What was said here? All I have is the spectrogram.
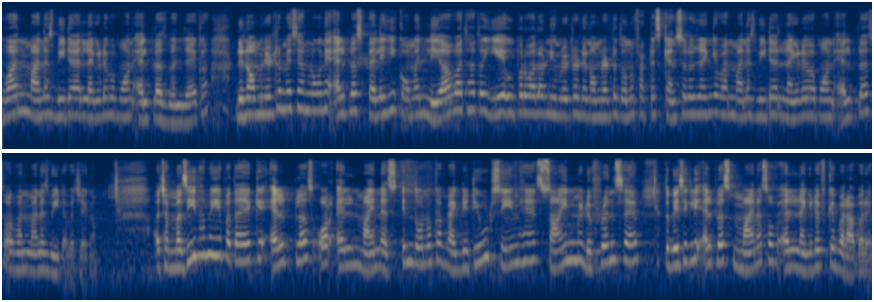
one minus beta L negative upon L plus बन जाएगा। डिनोमिनेटर में से हम लोगों ने एल प्लस पहले ही कॉमन लिया हुआ था तो ये ऊपर वाला और न्यूमिनेटर डिनोमिनेटर दोनों फैक्टर्स कैंसिल हो जाएँगे। One minus beta L negative upon L plus और वन माइनस बीटा बचेगा। अच्छा मज़ीद हमें ये पता है कि L प्लस और L माइनस इन दोनों का मैग्नीट्यूड सेम है साइन में डिफरेंस है तो basically L plus minus of L negative के बराबर है।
